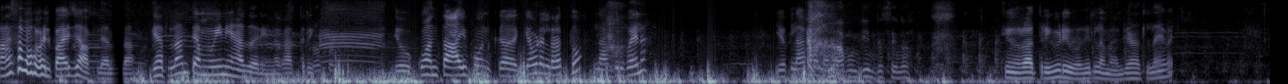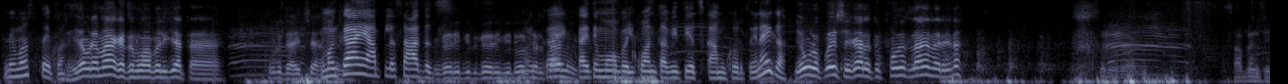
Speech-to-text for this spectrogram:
असा मोबाईल पाहिजे आपल्याला. घेतला ना त्या मोहिनी हजारीनं रात्री. तो कोणता आयफोन केवढ्याला राहतो? लाख रुपयाला? एक लाखाला. ना? आपण घेईन तसे ना. तिनं रात्री व्हिडिओ बघितला मग घातलाय बाई. लय मस्त आहे पण. एवढ्या मागाचा मोबाईल घेता कुठं जायचं मग काय आपलं साधच? गरिबीत गरिबीत काय. काय ते मोबाईल कोणता बी तेच काम करतोय नाही का? एवढं पैसे घाला तू फोनच लागणार आहे ना? साबणांचे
